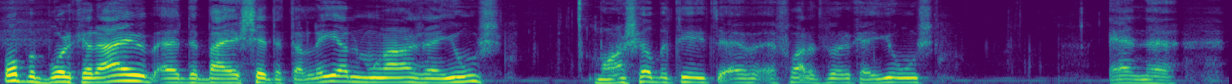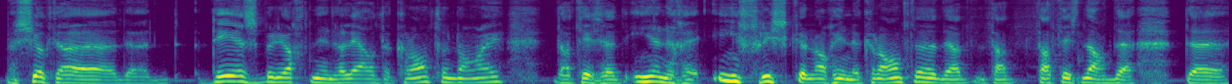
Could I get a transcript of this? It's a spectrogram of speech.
Op een borkerij, erbij zitten te leren, en jongens. Maas heel betiet voor het werk en jongens. En... dan zie ik de, de deersberichten in de Leeuwarden kranten Dat is het enige infriske nog in de kranten. Dat, dat, dat is nog de, de,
